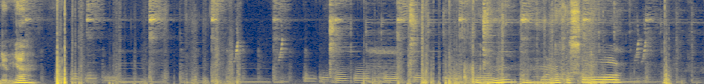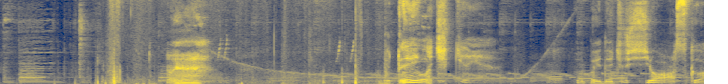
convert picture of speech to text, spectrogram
Ням-ням-ням. О, нормально пошло. Бутылочки. Надо поедать все скоро.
